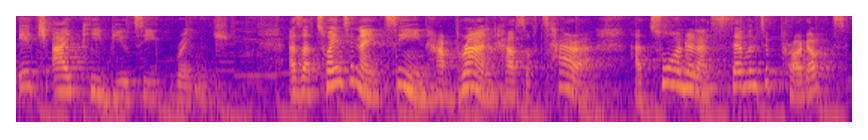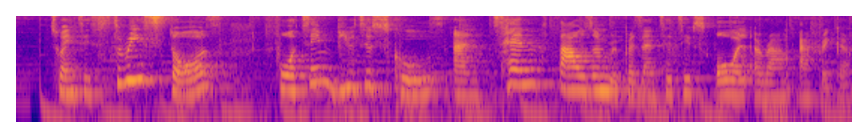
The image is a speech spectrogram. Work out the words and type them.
HIP Beauty Range. As of 2019, her brand, House of Tara, had 270 products, 23 stores, 14 beauty schools, and 10,000 representatives all around Africa.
